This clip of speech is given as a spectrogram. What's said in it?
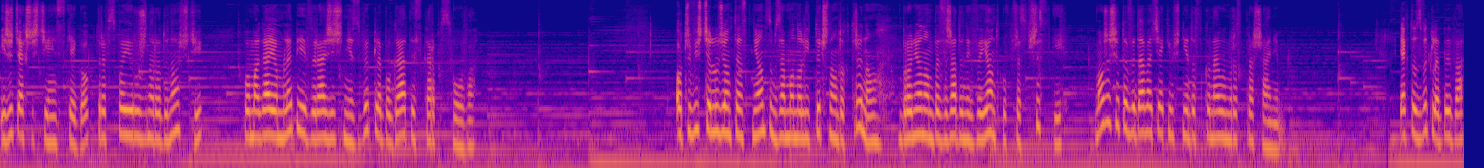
i życia chrześcijańskiego, które w swojej różnorodności pomagają lepiej wyrazić niezwykle bogaty skarb słowa. Oczywiście ludziom tęskniącym za monolityczną doktryną, bronioną bez żadnych wyjątków przez wszystkich, może się to wydawać jakimś niedoskonałym rozpraszaniem. Jak to zwykle bywa,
